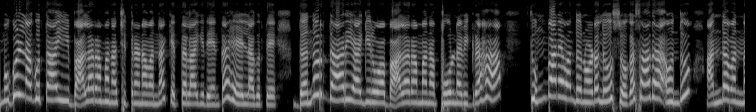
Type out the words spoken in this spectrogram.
ಮುಗುಳ್ನಗುತ್ತಾ ಈ ಬಾಲರಾಮನ ಚಿತ್ರಣವನ್ನ ಕೆತ್ತಲಾಗಿದೆ ಅಂತ ಹೇಳಲಾಗುತ್ತೆ. ಧನುರ್ಧಾರಿಯಾಗಿರುವ ಬಾಲರಾಮನ ಪೂರ್ಣ ವಿಗ್ರಹ ತುಂಬಾನೇ ಒಂದು ನೋಡಲು ಸೊಗಸಾದ ಒಂದು ಅಂದವನ್ನ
